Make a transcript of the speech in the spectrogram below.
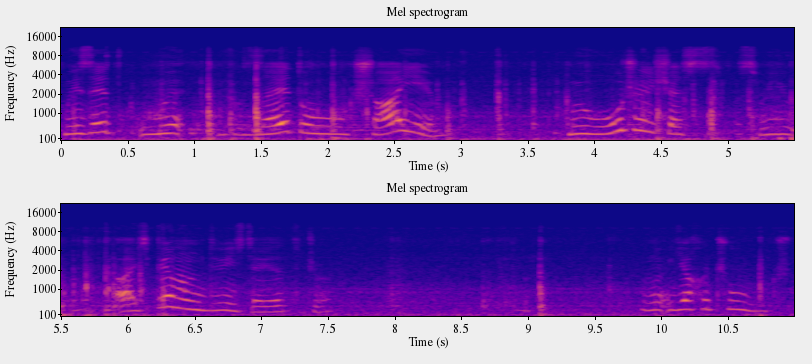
Мы за это, мы за это улучшаем. Мы улучшили сейчас свою. А теперь нам 200, а это что? Ну, я хочу улучшить.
